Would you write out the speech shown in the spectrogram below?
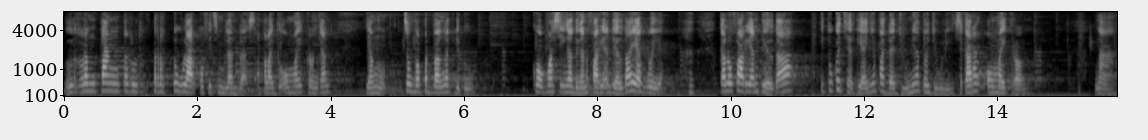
rentang ter, tertular COVID-19 apalagi Omicron kan yang cepet banget gitu. Kok masih ingat dengan varian Delta ya gue ya? Kalau varian Delta itu kejadiannya pada Juni atau Juli. Sekarang Omicron. Nah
